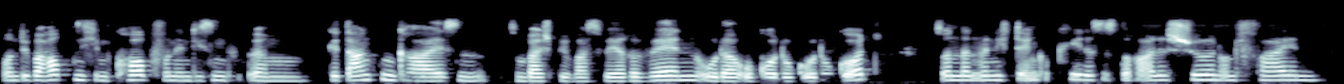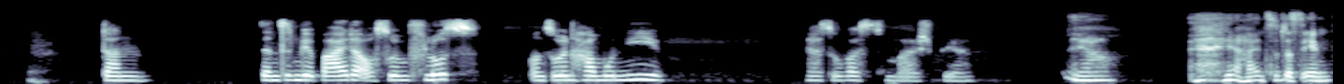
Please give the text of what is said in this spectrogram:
und überhaupt nicht im Kopf und in diesen ähm, Gedankenkreisen, zum Beispiel, was wäre wenn oder oh Gott, oh Gott, oh Gott, sondern wenn ich denke, okay, das ist doch alles schön und fein, dann, dann sind wir beide auch so im Fluss und so in Harmonie. Ja, sowas zum Beispiel. Ja. Ja, als du das eben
